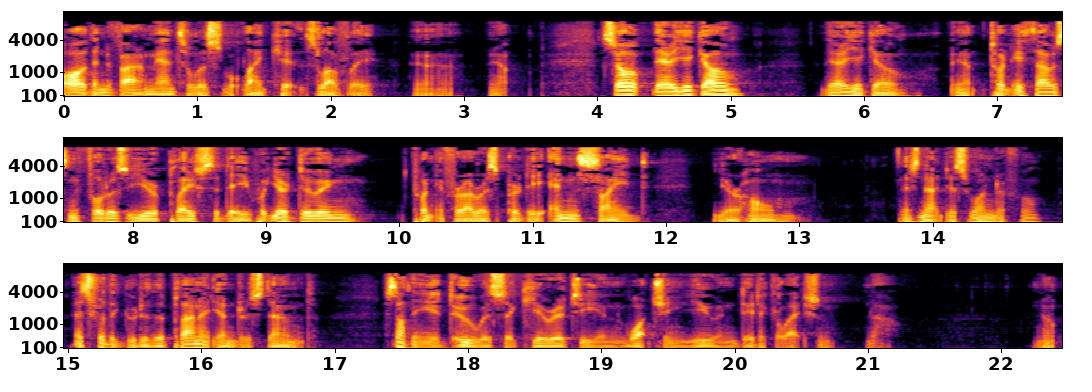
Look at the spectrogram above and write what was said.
Oh, the environmentalists will like it. It's lovely. Uh, yeah. So there you go. There you go. Yeah. 20,000 photos a year placed a day. What you're doing 24 hours per day inside your home. Isn't that just wonderful? It's for the good of the planet, you understand. It's nothing to do with security and watching you and data collection. No. No.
